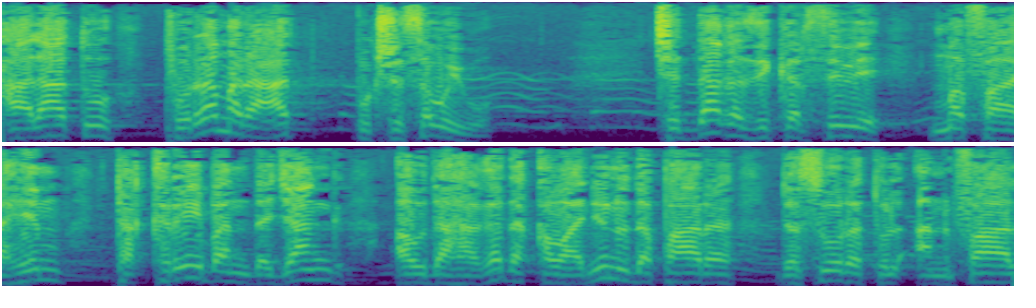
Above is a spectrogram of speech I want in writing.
حالاتو پوره مراعت پکښې شوی و، چې دغه ذکر شوي مفاهیم تقریباً د جنګ او د هغه د قوانینو دپاره د سورة الانفال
